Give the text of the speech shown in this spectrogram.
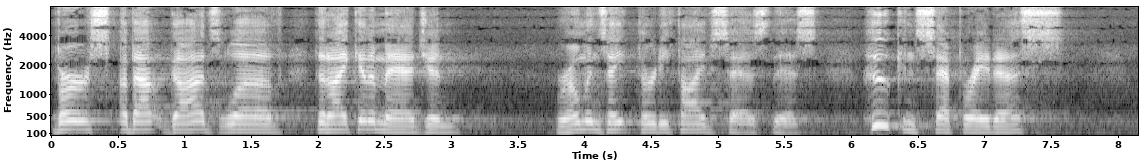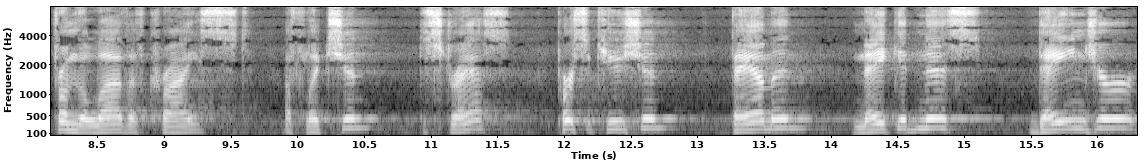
verse about God's love that I can imagine, Romans 8:35 says this, who can separate us from the love of Christ? Affliction, distress, persecution, famine, nakedness, danger,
